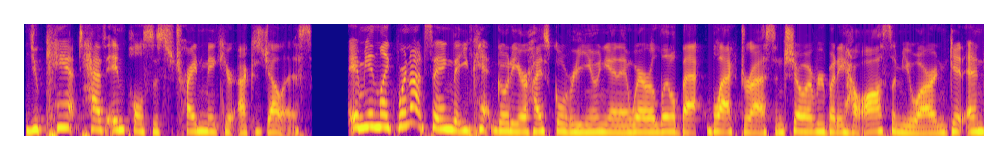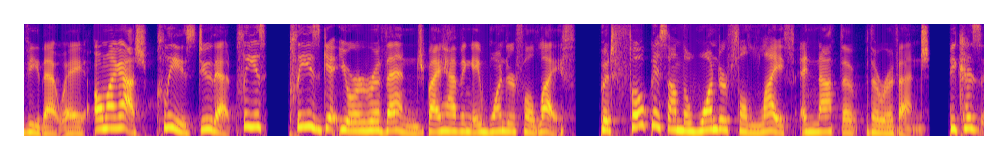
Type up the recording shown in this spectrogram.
You can't have impulses to try and make your ex jealous. I mean, like, we're not saying that you can't go to your high school reunion and wear a little ba- black dress and show everybody how awesome you are and get envy that way. Oh my gosh, please do that. Please, please get your revenge by having a wonderful life. But focus on the wonderful life and not the, the revenge. Because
